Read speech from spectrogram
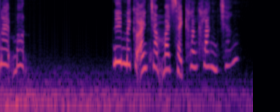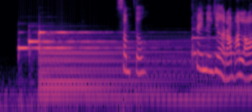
ណែបត់នេះមិនក៏អញចាំបាច់ស្អីខ្លាំងខ្លាំងអញ្ចឹងសំទោសថ្ងៃនេះយើងអារម្មណ៍អត់ល្អ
